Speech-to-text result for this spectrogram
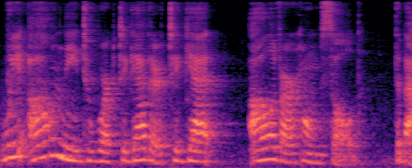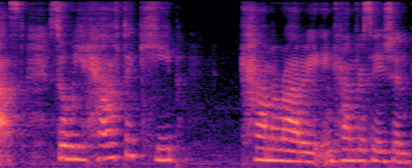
we all need to work together to get all of our homes sold the best. So we have to keep camaraderie and conversation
